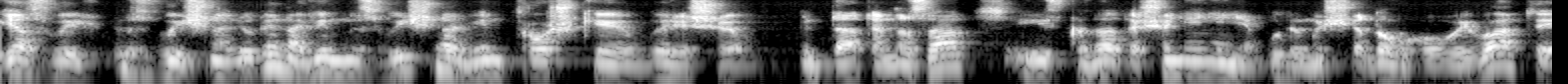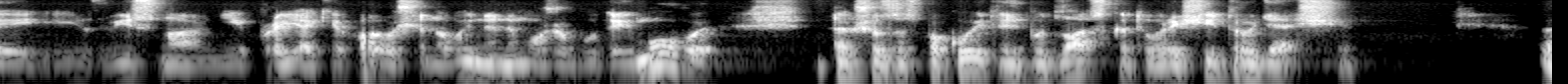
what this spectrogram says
Я зви- звична людина. Він незвична. Він трошки вирішив віддати назад і сказати, що ні, ні, ні, будемо ще довго воювати. І звісно, ні про які хороші новини не може бути і мови. Так що заспокойтесь, будь ласка, товариші трудящі. Е,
